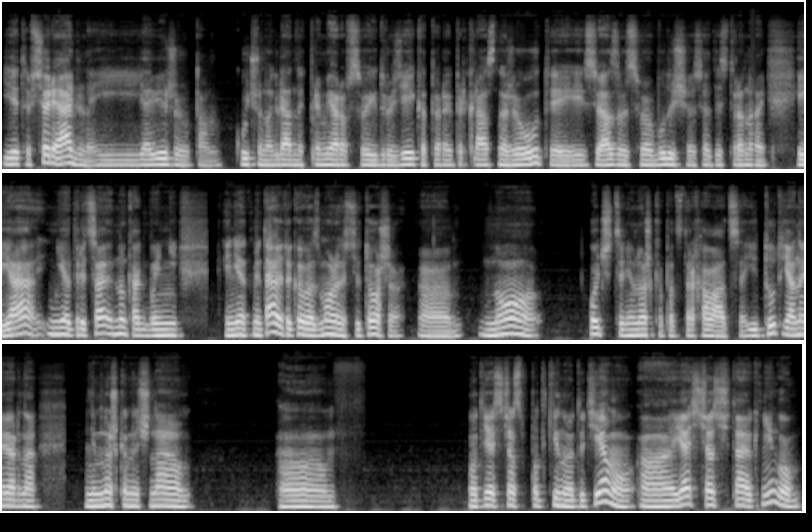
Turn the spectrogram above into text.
и это все реально. И я вижу там кучу наглядных примеров своих друзей, которые прекрасно живут и связывают свое будущее с этой страной. И я не отрицаю, ну, как бы не, и не отметаю такой возможности тоже. а, Но хочется немножко подстраховаться. И тут я, наверное, немножко начинаю... а, Вот я сейчас подкину эту тему. А, Я сейчас читаю книгу,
